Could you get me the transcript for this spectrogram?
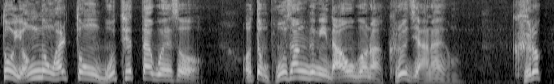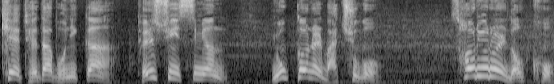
또 영농 활동 못했다고 해서 어떤 보상금이 나오거나 그러지 않아요. 그렇게 되다 보니까 될 수 있으면 요건을 맞추고 서류를 넣고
